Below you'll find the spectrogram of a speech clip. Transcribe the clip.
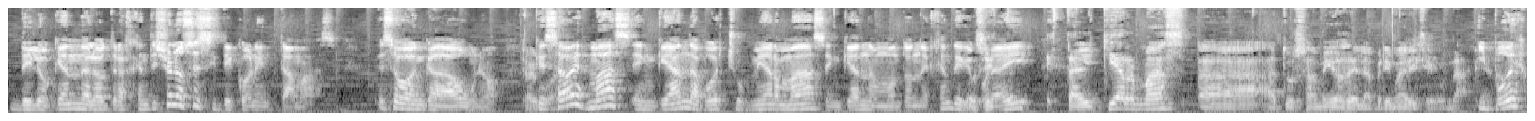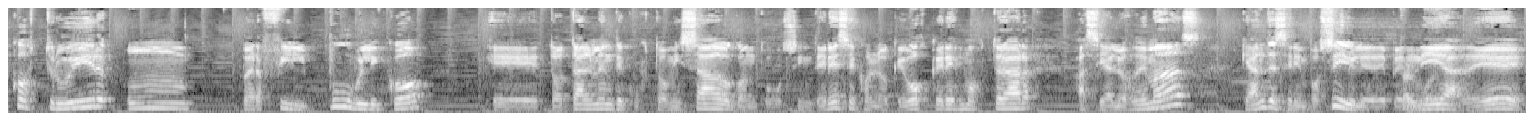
de lo que anda la otra gente. Yo no sé si te conecta más. Eso va en cada uno. Tal que cual. sabes más en qué anda, podés chusmear más en qué anda un montón de gente que O por sea, ahí. Stalkear más a, a tus amigos de la primaria y secundaria. Y podés construir un perfil público eh, totalmente customizado con tus intereses, con lo que vos querés mostrar hacia los demás, que antes era imposible, dependías de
